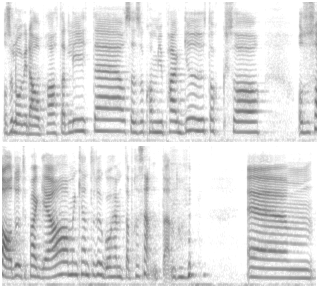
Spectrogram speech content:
Och så låg vi där och pratade lite och sen så kom ju Pagge ut också. Och så sa du till Pagge, ja men kan inte du gå och hämta presenten? Ehm,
